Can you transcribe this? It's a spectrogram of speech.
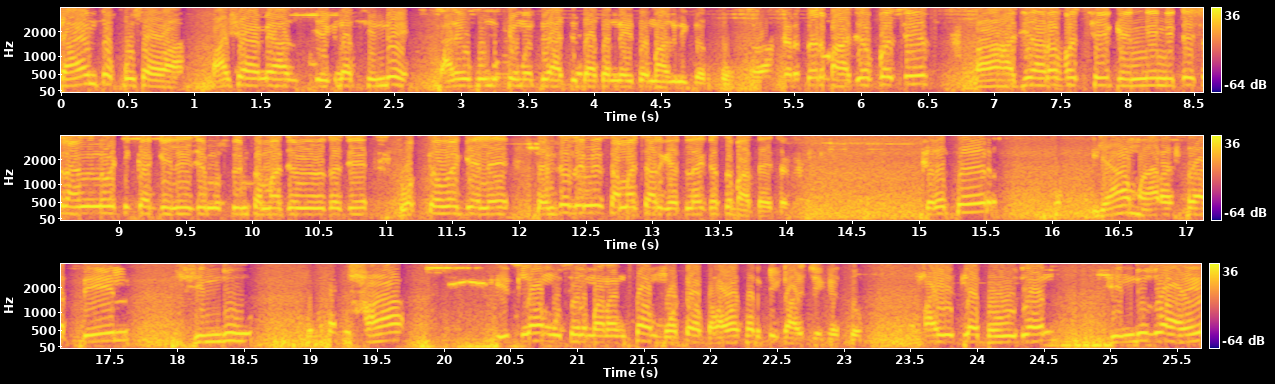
कायमचा पुसावा अशी आम्ही आज एकनाथ शिंदे आणि उपमुख्यमंत्री अजितदादांना इथं मागणी करतो. खर तर भाजपचेच हाजी अराफत शेख यांनी नितेश राणेंवर टीका केली जे मुस्लिम समाजाविरुद्ध जे वक्तव्य केले त्यांचा त्यांनी समाचार घेतलाय कसं पाहता याच्याकडे? खर तर या महाराष्ट्रातील हिंदू हा इथल्या मुसलमानांचा मोठ्या भावासारखी काळजी घेतो. हा इथला बहुजन हिंदू जो आहे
